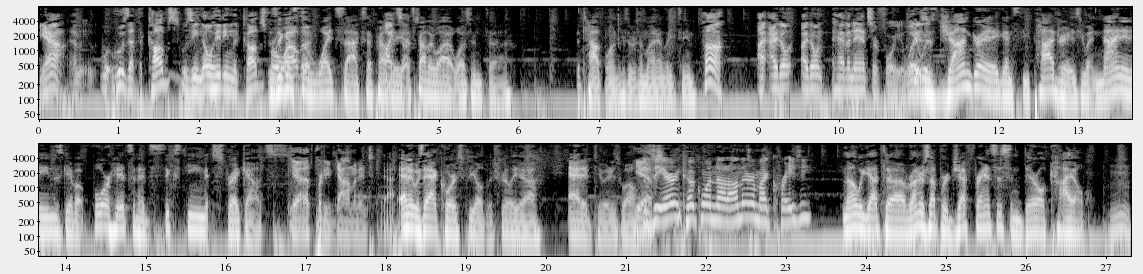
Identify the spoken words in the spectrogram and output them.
Yeah, I mean, who's that? The Cubs? Was he no hitting the Cubs It for was a while against the? White Sox. That probably, Sox. that's probably why it wasn't, uh, the top one because it was a minor league team. Huh? I, I don't. I don't have an answer for you. What it is was Jon Gray against the Padres. He went nine innings, gave up four hits, and had 16 strikeouts. Yeah, that's pretty dominant. Yeah, and it was at Coors Field, which really uh, added to it as well. Yes. Is the Aaron Cook one not on there? Am I crazy? No, we got uh, runners up were Jeff Francis and Darryl Kile, Mm.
